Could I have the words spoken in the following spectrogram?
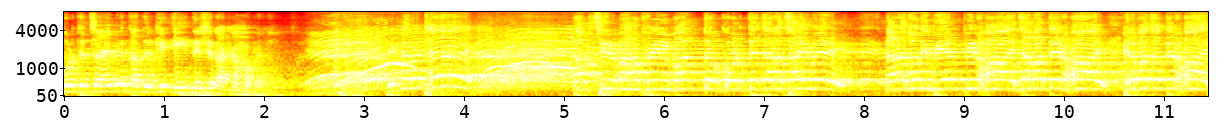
করতে চাইবে, তাদেরকে এই দেশে রাখা হবে না। মাহফিল বন্ধ করতে যারা চাইবে, তারা যদি বিএনপির হয়, জামাতের হয়, হেফাজতের হয়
